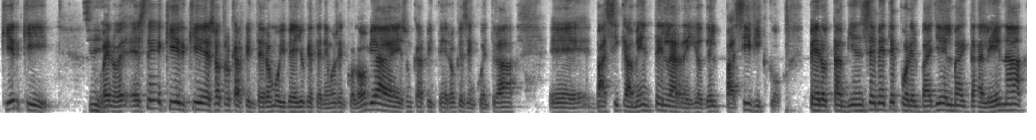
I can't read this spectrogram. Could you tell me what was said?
Kirky. Sí. Bueno, este Kirky es otro carpintero muy bello que tenemos en Colombia. Es un carpintero que se encuentra eh, básicamente en la región del Pacífico, pero también se mete por el Valle del Magdalena,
